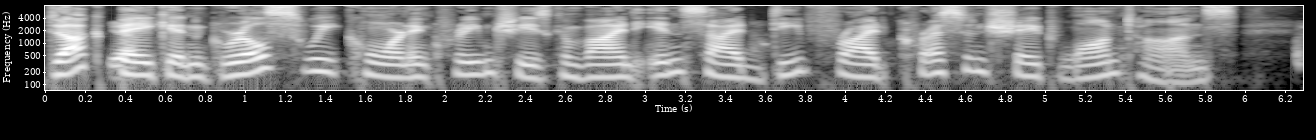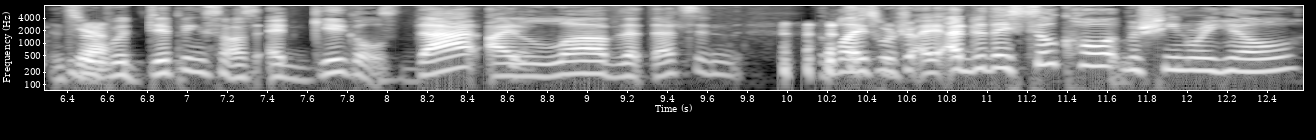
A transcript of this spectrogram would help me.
duck yep. bacon, grilled sweet corn, and cream cheese combined inside deep fried crescent shaped wontons and served yeah. with dipping sauce at Giggles. That I love. That that's in the place which I, do they still call it Machinery Hill?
